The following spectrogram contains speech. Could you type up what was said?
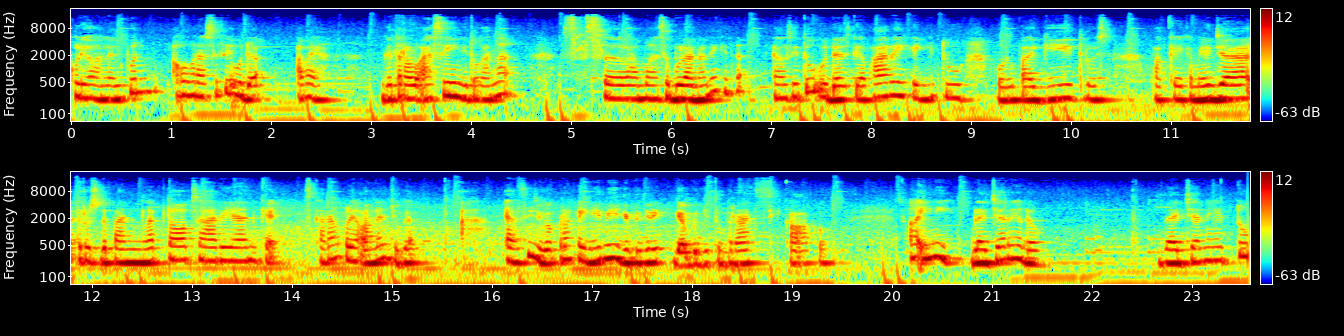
kuliah online pun aku merasa sih udah apa ya gak terlalu asing gitu. Karena selama sebulanannya kita LC tuh udah setiap hari kayak gitu. Bangun pagi terus pakai kemeja terus depan laptop seharian. Kayak sekarang kuliah online juga ah, LC juga pernah kayak gini gitu. Jadi gak begitu berat sih kalau aku. Ah ini belajarnya dong belajarnya itu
